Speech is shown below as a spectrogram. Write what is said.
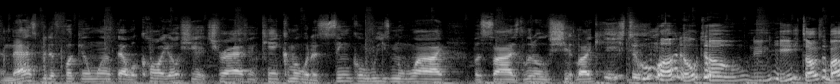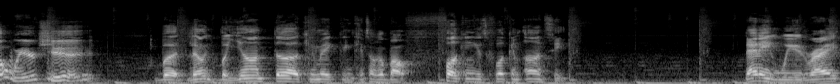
And that's be the fucking ones that will call your shit trash and can't come up with a single reason why besides little shit like he's too monotone and he talks about weird shit. But but Young Thug can make and can talk about fucking his fucking auntie. That ain't weird, right?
